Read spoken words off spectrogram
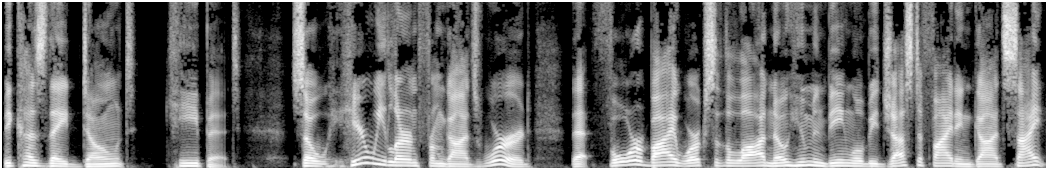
because they don't keep it. So here we learn from God's word that for by works of the law no human being will be justified in God's sight,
